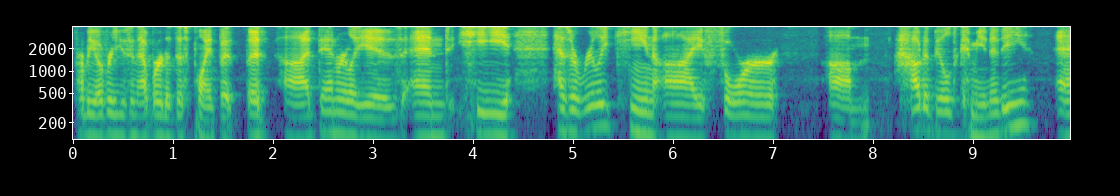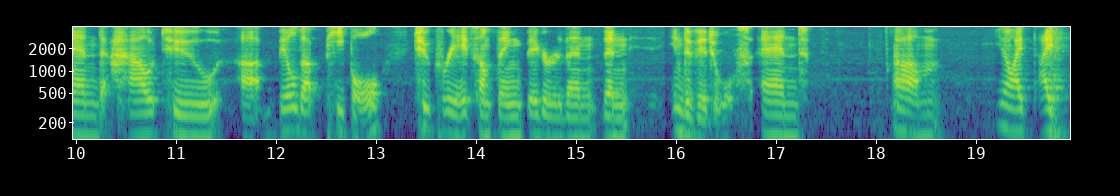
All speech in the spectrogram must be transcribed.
probably overusing that word at this point, but but uh, Dan really is, and he has a really keen eye for um, how to build community and how to uh, build up people to create something bigger than than individuals. And um, you know, I I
